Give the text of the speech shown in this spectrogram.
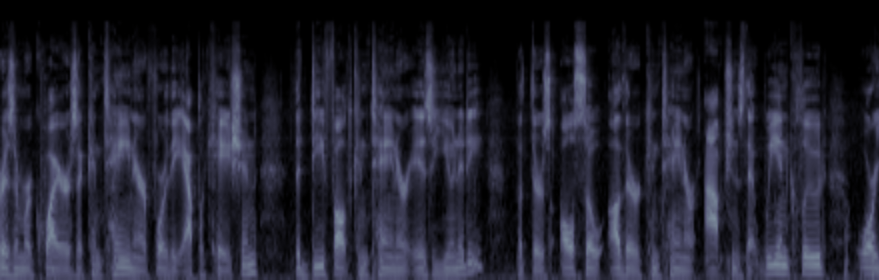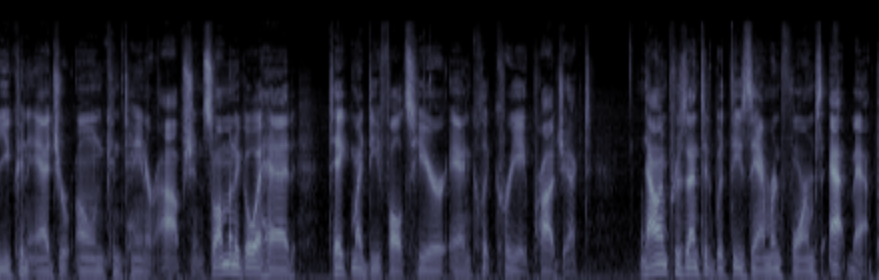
Prism requires a container for the application. The default container is Unity, but there's also other container options that we include, or you can add your own container option. So I'm going to go ahead, take my defaults here, and click Create Project. Now I'm presented with the Xamarin Forms app map.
